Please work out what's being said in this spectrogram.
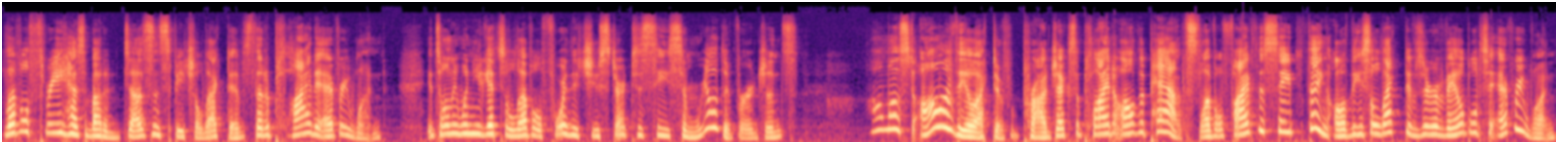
Level 3 has about a dozen speech electives that apply to everyone. It's only when you get to level 4 that you start to see some real divergence. Almost all of the elective projects apply to all the paths. Level 5, the same thing. All these electives are available to everyone.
